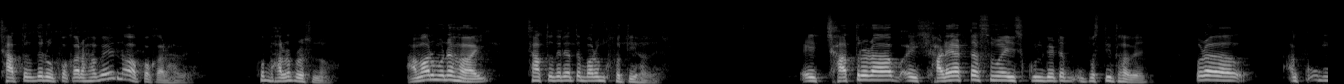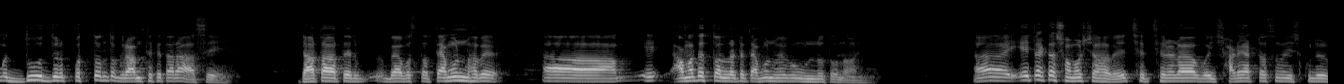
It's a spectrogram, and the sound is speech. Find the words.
ছাত্রদের উপকার হবে না অপকার হবে? খুব ভালো প্রশ্ন। আমার মনে হয় ছাত্রদের এতে বরং ক্ষতি হবে। এই ছাত্ররা এই সাড়ে আটটার সময় স্কুল গেটে উপস্থিত হবে। ওরা দূর দূর, প্রত্যন্ত গ্রাম থেকে তারা আসে। যাতায়াতের ব্যবস্থা তেমনভাবে আমাদের তল্লাটে তেমনভাবে উন্নত নয়। এটা একটা সমস্যা হবে। ছেলেরা ওই সাড়ে আটটার সময় স্কুলের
